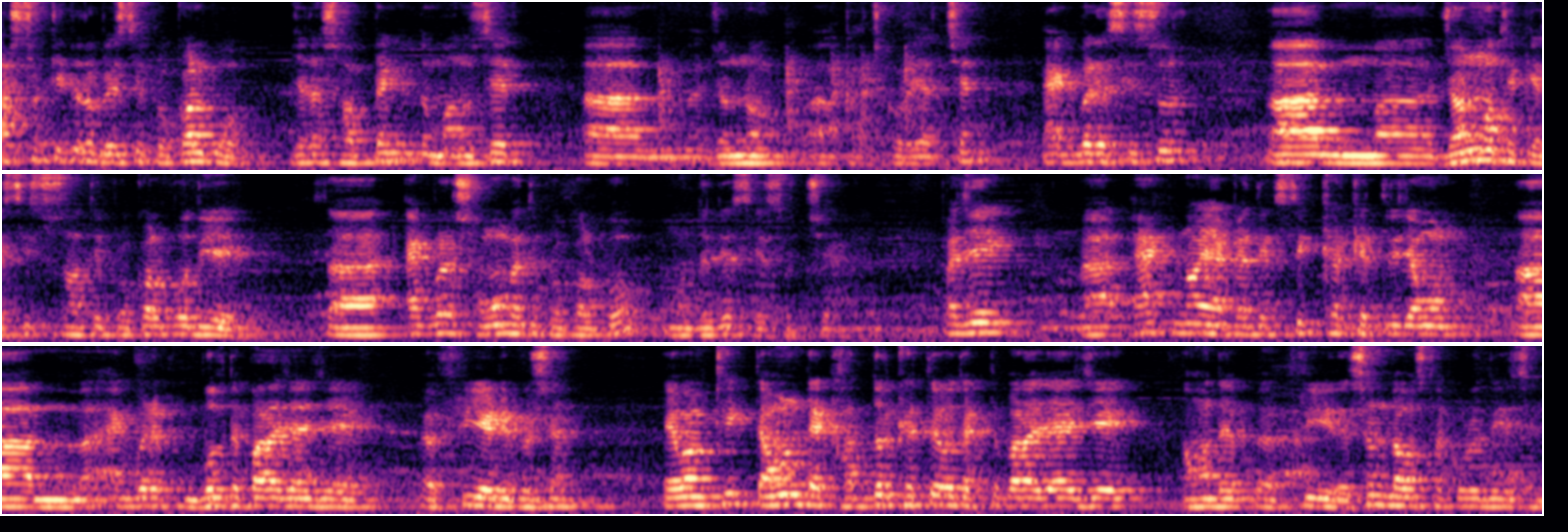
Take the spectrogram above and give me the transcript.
আটষট্টিটিরও বেশি প্রকল্প যেটা সবটাই কিন্তু মানুষের জন্য কাজ করে যাচ্ছেন। একবারে শিশুর জন্ম থেকে শিশু সাথী প্রকল্প দিয়ে একবারে সমব্যাথী প্রকল্প মধ্যে দিয়ে শেষ হচ্ছে। আহ, এক নয় একাধিক শিক্ষার ক্ষেত্রে যেমন একবারে বলতে পারা যায় যে ফ্রি এডুকেশন এবং ঠিক তেমনটাই খাদ্যর ক্ষেত্রেও দেখতে পারা যায় যে আমাদের ফ্রি রেশন ব্যবস্থা করে দিয়েছেন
